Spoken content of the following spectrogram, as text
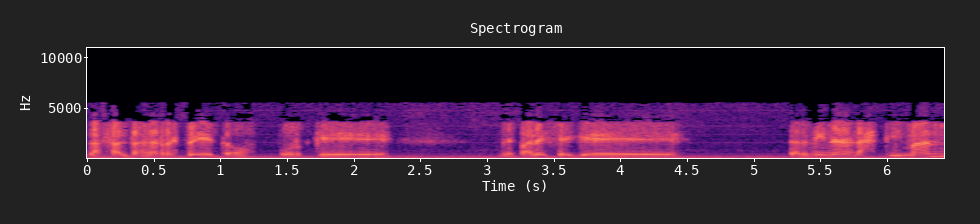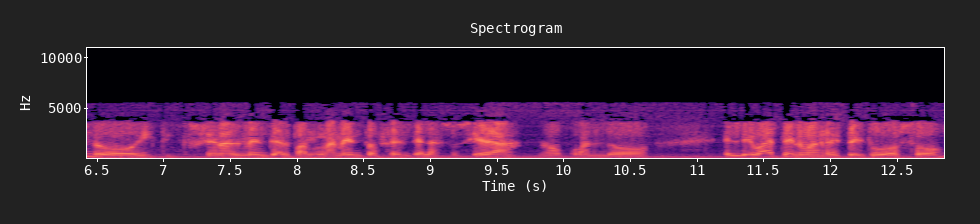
las faltas de respeto, porque me parece que termina lastimando institucionalmente al Parlamento frente a la sociedad, ¿no? Cuando el debate no es respetuoso,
